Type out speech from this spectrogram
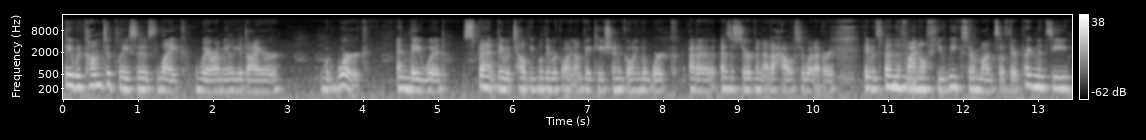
they would come to places like where Amelia Dyer would work and they would spend they would tell people they were going on vacation, going to work at a as a servant at a house or whatever. They would spend the final few weeks or months of their pregnancy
